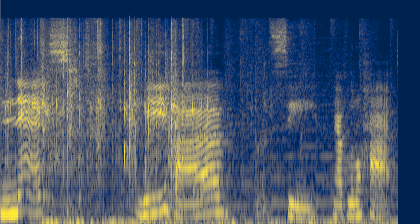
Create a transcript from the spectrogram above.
Next, we have, let's see, we have a little hat.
